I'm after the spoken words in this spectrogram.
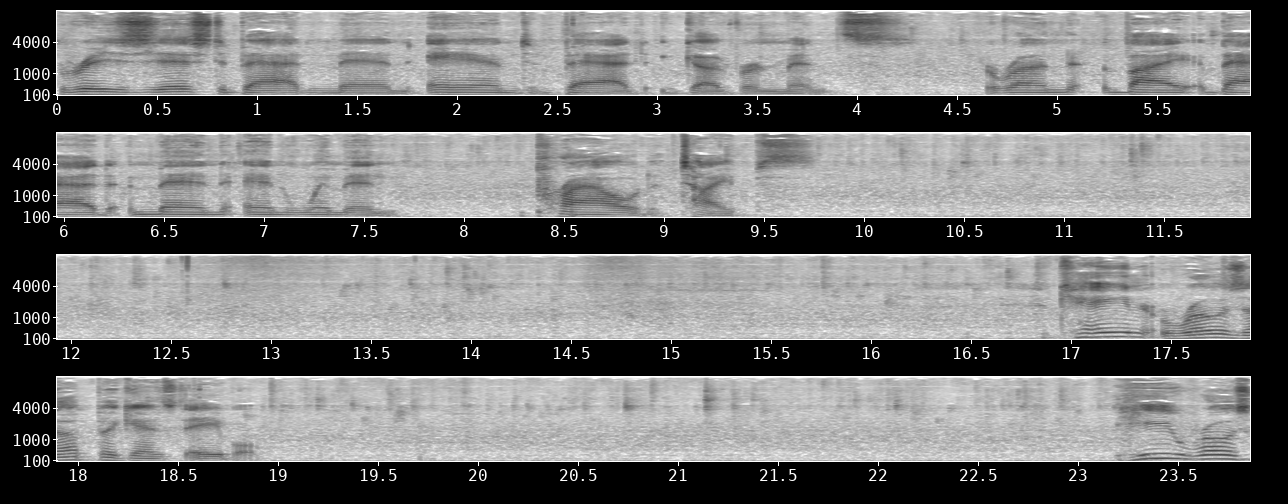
Resist bad men and bad governments run by bad men and women, proud types Cain rose up against Abel. He rose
